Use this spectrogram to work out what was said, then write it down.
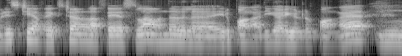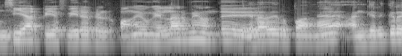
மினிஸ்ட்ரி ஆஃப் எக்ஸ்டர்னல் அஃபேர்ஸ்லாம் வந்து அதுல இருப்பாங்க. அதிகாரிகள் இருப்பாங்க. சிஆர்பிஎஃப் வீரர்கள் இருப்பாங்க. இவங்க எல்லாருமே வந்து எல்லாரும் இருப்பாங்க. அங்க இருக்கிற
